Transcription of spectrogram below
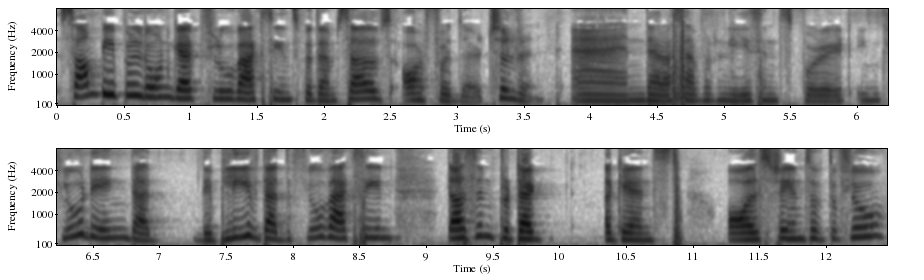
Some people don't get flu vaccines for themselves or for their children, and there are several reasons for it, including that they believe that the flu vaccine doesn't protect against all strains of the flu,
